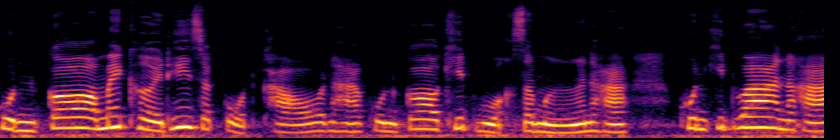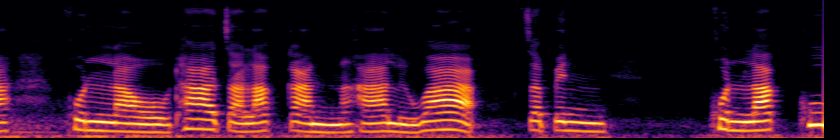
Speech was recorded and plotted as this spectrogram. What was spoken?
คุณก็ไม่เคยที่จะโกรธเขานะคะ คุณก็คิดบวกเสมอนะคะ คุณคิดว่านะคะ คนเราถ้าจะรักกันนะคะ หรือว่าจะเป็นคนรักคู่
